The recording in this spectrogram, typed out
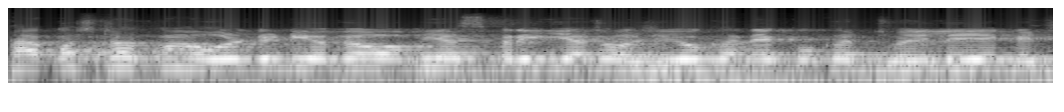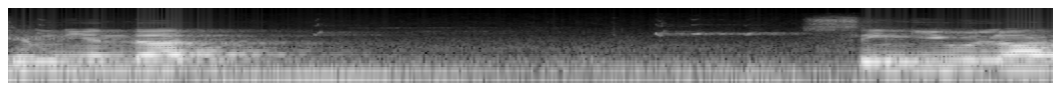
આ કોષ્ટક તમે ઓલરેડી અગાઉ અભ્યાસ કરી ગયા છો, હજી વખત, એક વખત જોઈ લઈએ કે જેમની અંદર સિંગ્યુલર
